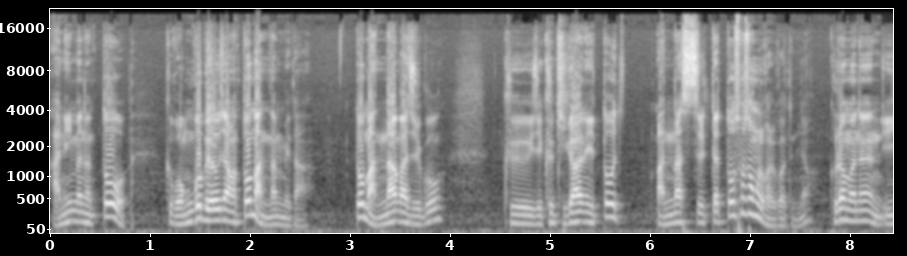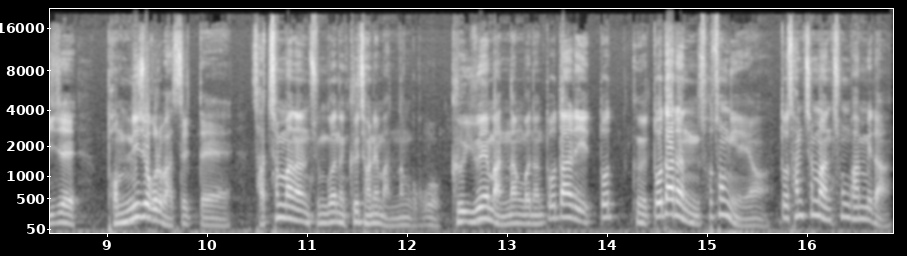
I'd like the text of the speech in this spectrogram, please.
아니면은 또 그 원고 배우자랑 또 만납니다. 또 만나가지고 그 이제 그 기간이 또 만났을 때 또 소송을 걸거든요. 그러면은 이제 법리적으로 봤을 때 4천만 원 준 거는 그 전에 만난 거고 그 이후에 만난 거는 또 다리 또그 또 다른 소송이에요. 또 3천만 원 청구합니다.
